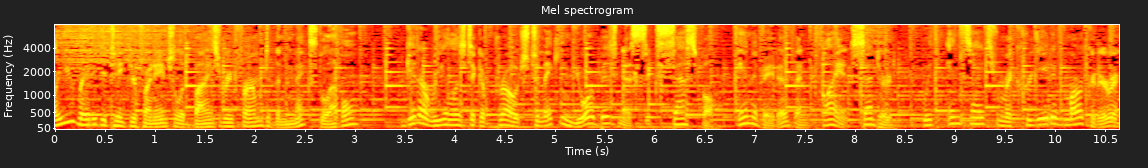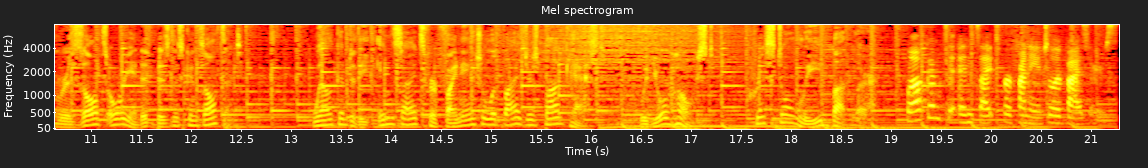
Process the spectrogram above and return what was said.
Are you ready to take your financial advisory firm to the next level? Get a realistic approach to making your business successful, innovative, and client centered with insights from a creative marketer and results oriented business consultant. Welcome to the Insights for Financial Advisors podcast with your host, Crystal Lee Butler. Welcome to Insights for Financial Advisors.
